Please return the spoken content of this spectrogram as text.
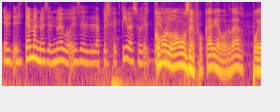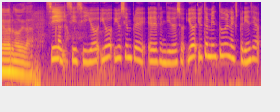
el, el tema no es el nuevo, es el- la perspectiva sobre el tema. ¿Cómo lo vamos a enfocar y abordar? Puede haber novedad. Sí, sí, sí, yo, yo, yo siempre he defendido eso. Yo, yo también tuve una experiencia,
